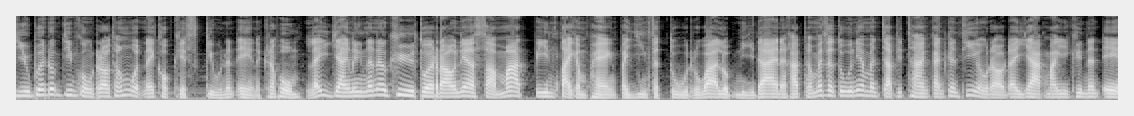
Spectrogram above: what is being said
ฮิวเพื่อนร่วมทีมของเราทั้งหมดในขอบเขตสกิลนั่นเองนะครับผมและอีกอย่างหนึ่งนั่นก็คือตัวเราเนี่ยสามารถปีนไต่กำแพงไปยิงศัตรูหรือว่าหลบหนีได้นะครับทำให้ศัตรูเนี่ยมันจับทิศทางการเคลื่อนที่ของเราได้ยากมากยิ่งขึ้นนั่นเอง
